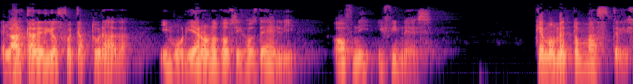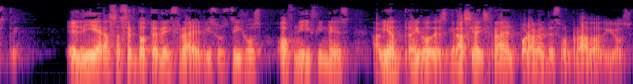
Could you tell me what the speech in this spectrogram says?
El arca de Dios fue capturada, y murieron los dos hijos de Eli, Ofni y Finés. Qué momento más triste. Elí era sacerdote de Israel, y sus hijos, Ofni y Finés, habían traído desgracia a Israel por haber deshonrado a Dios.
